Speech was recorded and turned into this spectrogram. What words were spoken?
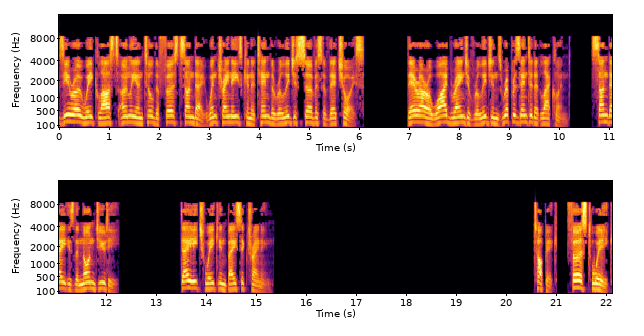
Zero week lasts only until the first Sunday when trainees can attend the religious service of their choice. There are a wide range of religions represented at Lackland. Sunday is the non-duty day each week in basic training. First week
